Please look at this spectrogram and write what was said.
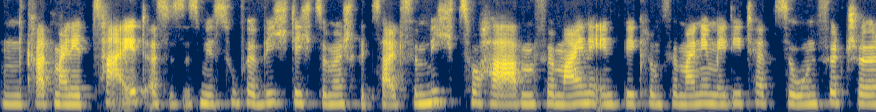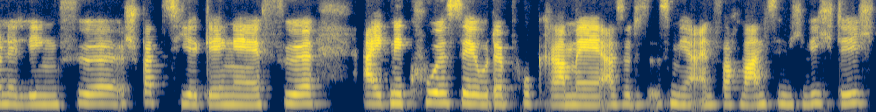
gerade meine Zeit, also es ist mir super wichtig, zum Beispiel Zeit für mich zu haben, für meine Entwicklung, für meine Meditation, für Journaling, für Spaziergänge, für eigene Kurse oder Programme. Also das ist mir einfach wahnsinnig wichtig.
